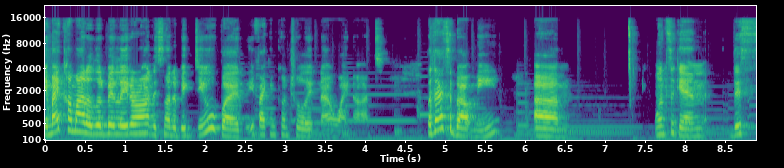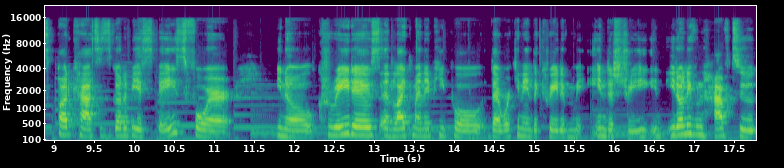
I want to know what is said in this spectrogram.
It might come out a little bit later on. It's not a big deal but if i can control it now why not? But that's about me. Um, once again this podcast is going to be a space for you know creatives and like-minded people that are working in the creative industry you don't even have to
